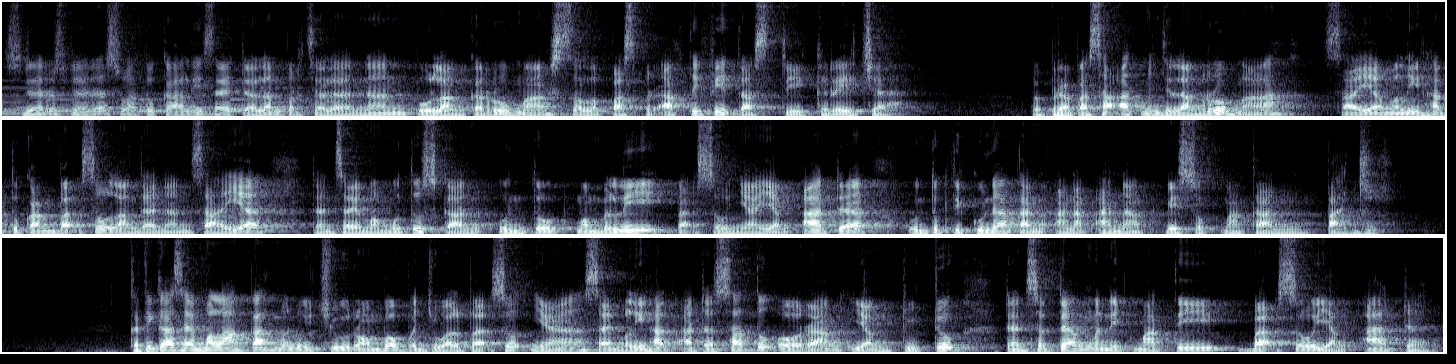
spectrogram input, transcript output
Saudara-saudara, suatu kali saya dalam perjalanan pulang ke rumah selepas beraktivitas di gereja. Beberapa saat menjelang rumah, saya melihat tukang bakso langganan saya dan saya memutuskan untuk membeli baksonya yang ada untuk digunakan anak-anak besok makan pagi. Ketika saya melangkah menuju rombong penjual baksonya, saya melihat ada satu orang yang duduk dan sedang menikmati bakso yang ada.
